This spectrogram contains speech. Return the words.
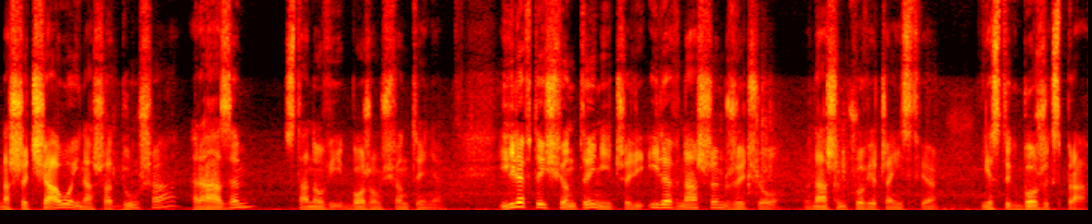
Nasze ciało i nasza dusza razem stanowi Bożą świątynię. Ile w tej świątyni, czyli ile w naszym życiu, w naszym człowieczeństwie jest tych Bożych spraw,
